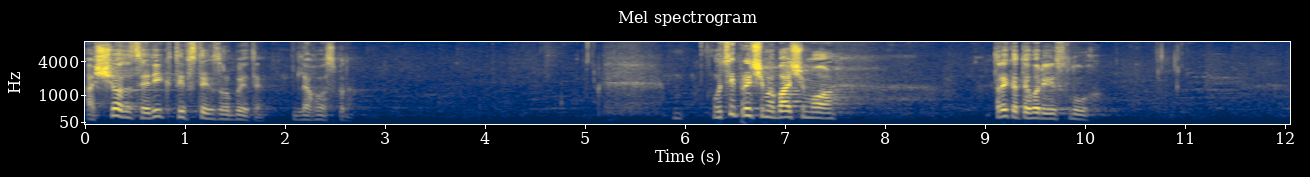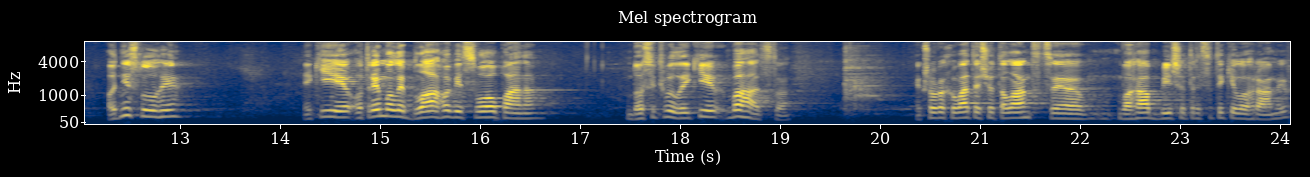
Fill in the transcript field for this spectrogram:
а що за цей рік ти встиг зробити для Господа. У цій притчі ми бачимо три категорії слуг. Одні слуги, які отримали благо від свого пана, досить великі багатства. Якщо врахувати, що талант це вага більше 30 кілограмів,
